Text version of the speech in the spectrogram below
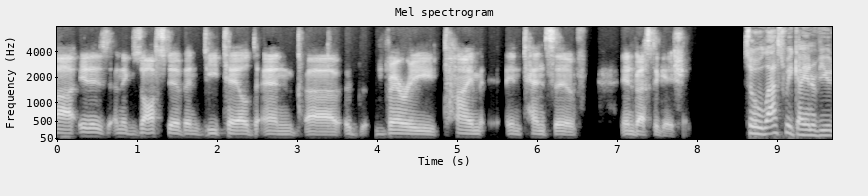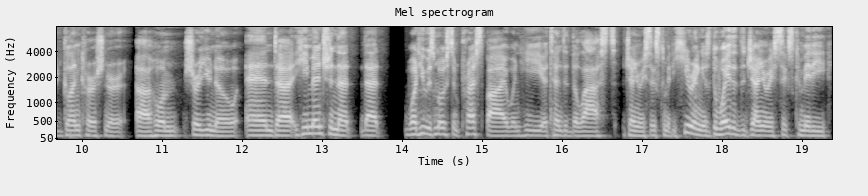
Uh, it is an exhaustive and detailed and uh, very time intensive investigation. So last week I interviewed Glenn Kirshner, uh, who I'm sure you know, and uh, he mentioned that that what he was most impressed by when he attended the last January 6th committee hearing is the way that the January 6th committee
